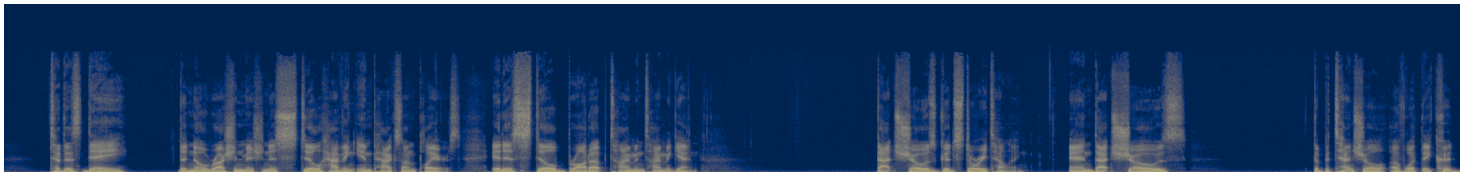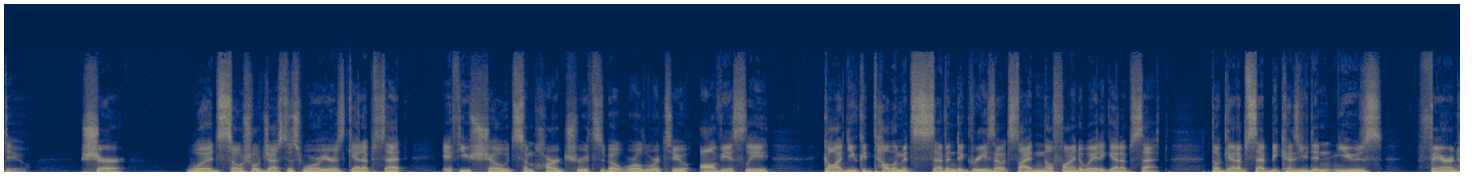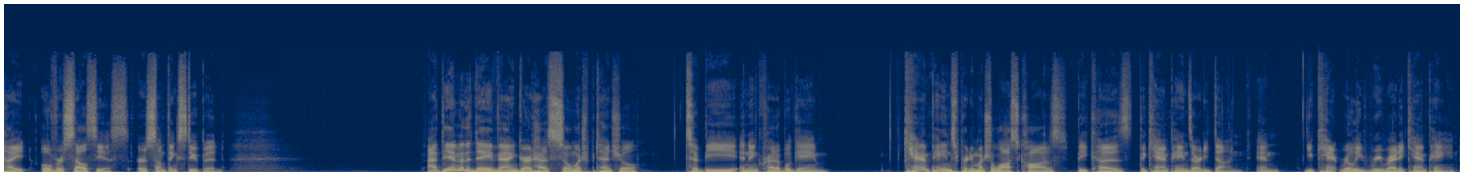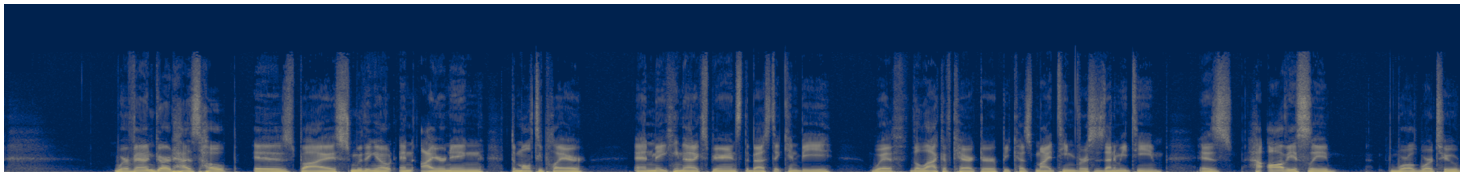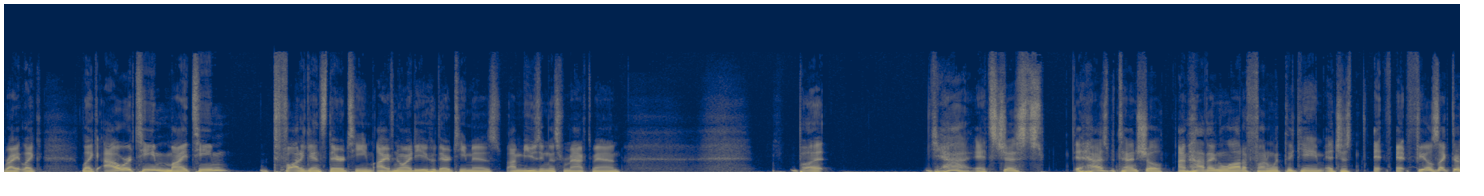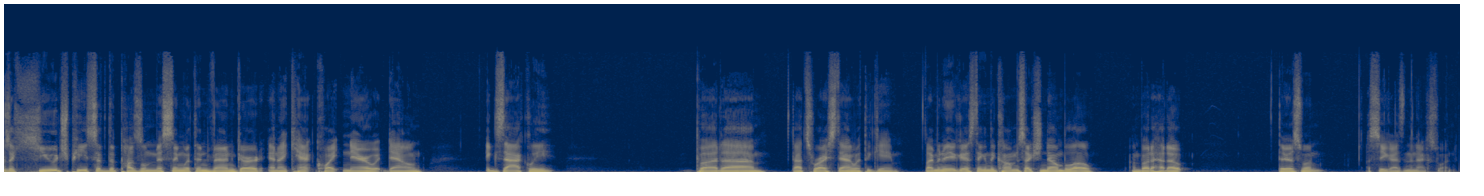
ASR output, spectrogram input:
To this day, the no Russian mission is still having impacts on players. It is still brought up time and time again. That shows good storytelling and that shows the potential of what they could do. Sure, would social justice warriors get upset if you showed some hard truths about World War II? Obviously. God, you could tell them it's seven degrees outside and they'll find a way to get upset. They'll get upset because you didn't use Fahrenheit over Celsius or something stupid. At the end of the day, Vanguard has so much potential to be an incredible game. Campaign's pretty much a lost cause because the campaign's already done and you can't really rewrite a campaign. Where Vanguard has hope is by smoothing out and ironing the multiplayer and making that experience the best it can be with the lack of character because my team versus enemy team is obviously World War II, right? Like like our team, my team fought against their team. I have no idea who their team is. I'm using this from Actman. But yeah, it's just it has potential. I'm having a lot of fun with the game. It just it, it feels like there's a huge piece of the puzzle missing within Vanguard, and I can't quite narrow it down exactly. But um, that's where I stand with the game. Let me know what you guys think in the comment section down below. I'm about to head out. There's one. I'll see you guys in the next one.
